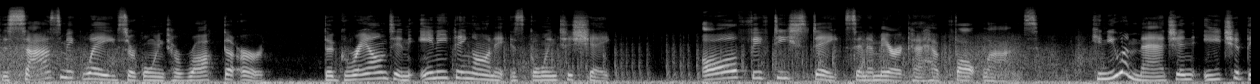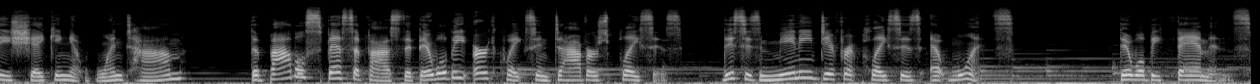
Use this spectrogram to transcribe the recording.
The seismic waves are going to rock the earth. The ground and anything on it is going to shake. All 50 states in America have fault lines. Can you imagine each of these shaking at one time? The Bible specifies that there will be earthquakes in divers places. This is many different places at once. There will be famines,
